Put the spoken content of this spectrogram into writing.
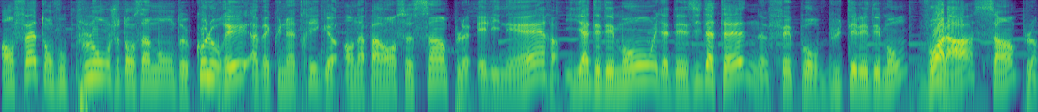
En fait, on vous plonge dans un monde coloré avec une intrigue en apparence simple et linéaire. Il y a des démons, il y a des idaten faits pour buter les démons. Voilà, simple.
